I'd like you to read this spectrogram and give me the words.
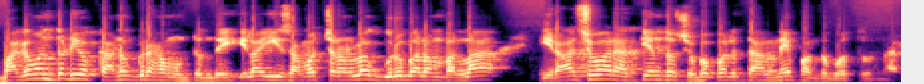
భగవంతుడి యొక్క అనుగ్రహం ఉంటుంది. ఇలా ఈ సంవత్సరంలో గురుబలం వల్ల ఈ రాశివారు అత్యంత శుభ ఫలితాలనే పొందబోతున్నారు.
